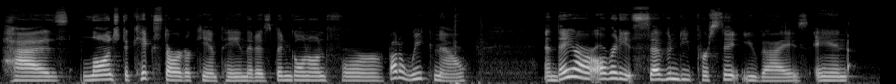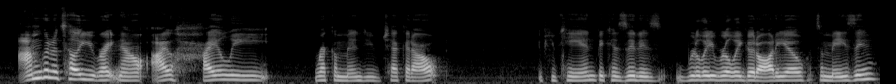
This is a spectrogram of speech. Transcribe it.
has launched a Kickstarter campaign that has been going on for about a week now. And they are already at 70%, you guys. And I'm going to tell you right now, I highly recommend you check it out if you can because it is really, really good audio. It's amazing.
